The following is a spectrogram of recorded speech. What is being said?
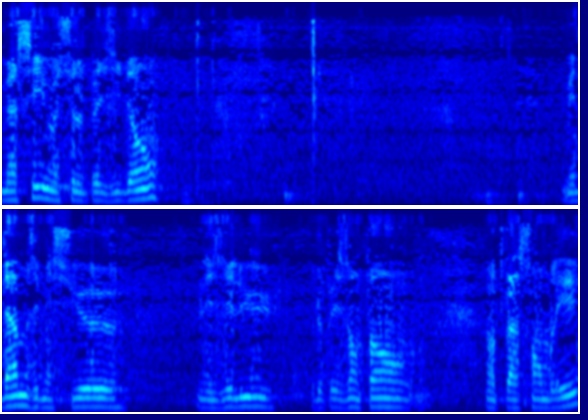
Merci, Monsieur le Président. Mesdames et Messieurs les élus représentant notre Assemblée,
